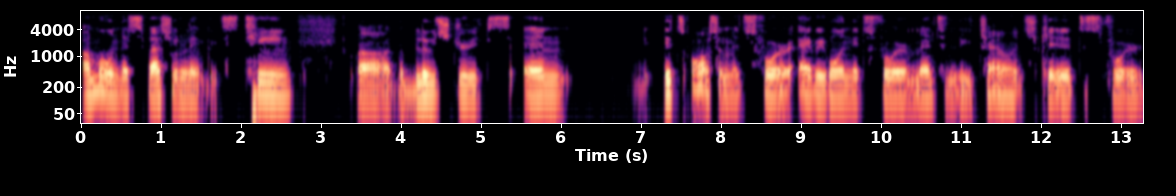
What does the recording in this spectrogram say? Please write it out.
I'm on the Special Olympics team, uh, the Blue Streaks, and it's awesome. It's for everyone. It's for mentally challenged kids, for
